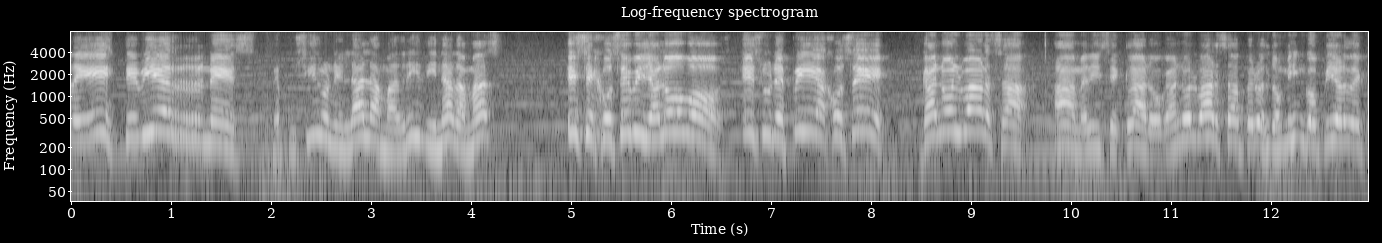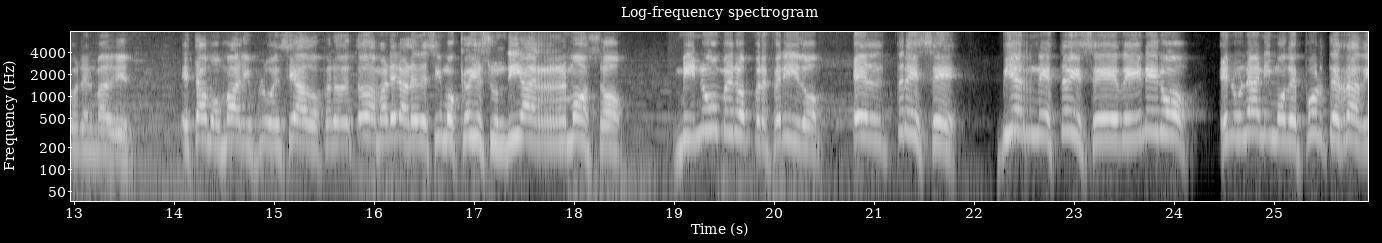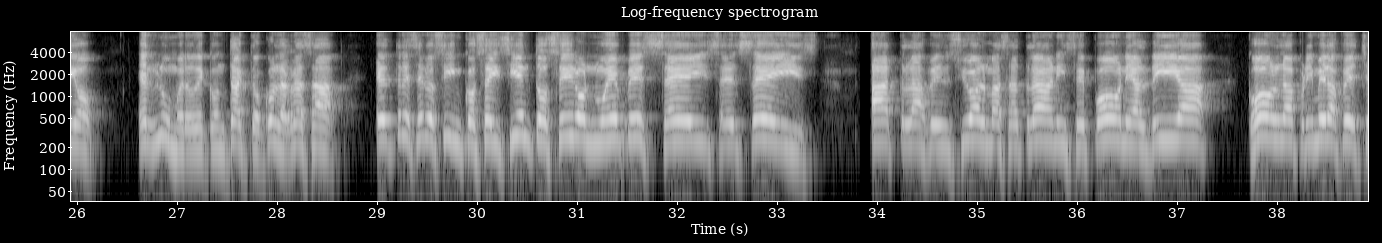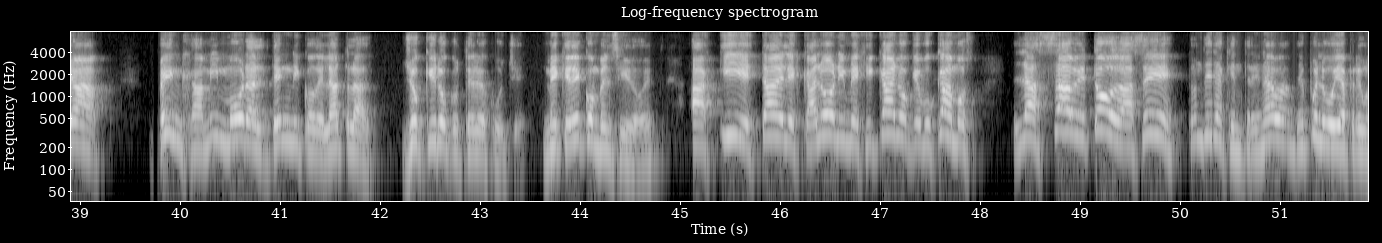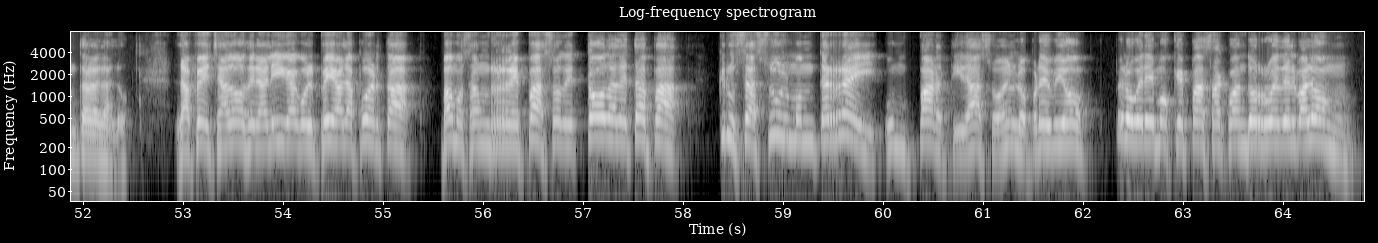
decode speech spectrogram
De este viernes. Me pusieron el ala Madrid y nada más. Ese José Villalobos es un espía, José. Ganó el Barça. Ah, me dice, claro, ganó el Barça, pero el domingo pierde con el Madrid. Estamos mal influenciados, pero de todas maneras le decimos que hoy es un día hermoso. Mi número preferido, el 13, viernes 13 de enero, en Unánimo Deportes Radio. El número de contacto con la raza el 305-600-0966. Atlas venció al Mazatlán y se pone al día con la primera fecha. Benjamín Mora, el técnico del Atlas, yo quiero que usted lo escuche. Me quedé convencido. ¿eh? Aquí está el escalón y mexicano que buscamos. La sabe todas, ¿eh? ¿Dónde era que entrenaba? Después le voy a preguntar a Lalo. La fecha 2 de la liga golpea la puerta. Vamos a un repaso de toda la etapa Cruz Azul Monterrey, un partidazo en lo previo, pero veremos qué pasa cuando ruede el balón.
